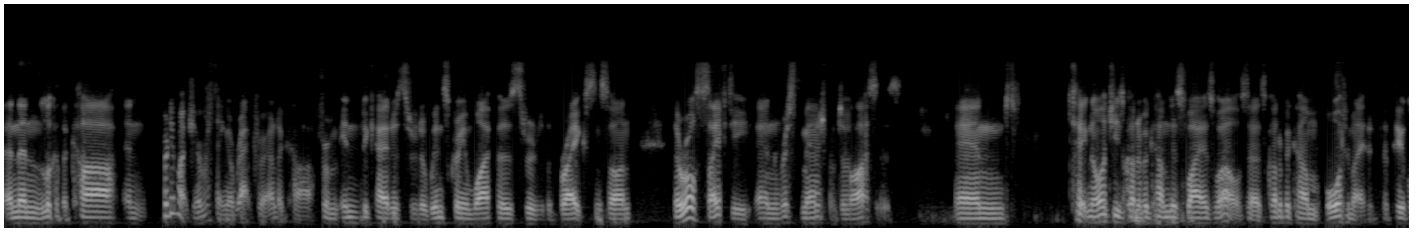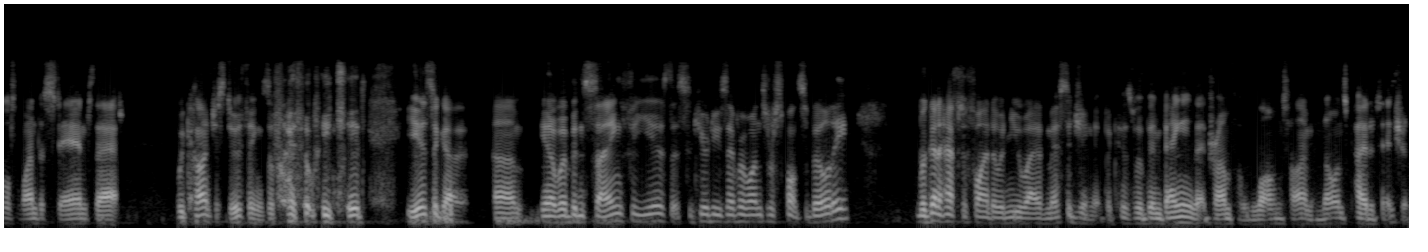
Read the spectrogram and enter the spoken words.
And then look at the car, and pretty much everything are wrapped around a car, from indicators through to windscreen wipers through to the brakes and so on. They're all safety and risk management devices. And technology's got to become this way as well. So it's got to become automated for people to understand that we can't just do things the way that we did years ago. Um, you know, we've been saying for years that security is everyone's responsibility. We're going to have to find a new way of messaging it because we've been banging that drum for a long time and no one's paid attention.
